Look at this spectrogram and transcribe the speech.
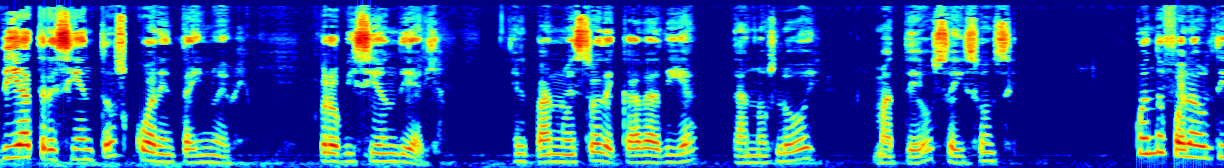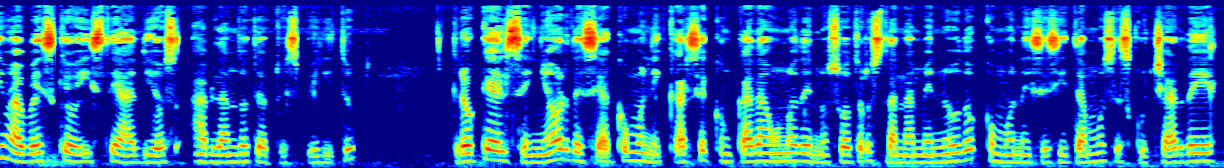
Día 349. Provisión diaria. El pan nuestro de cada día, dánoslo hoy. Mateo 6:11. ¿Cuándo fue la última vez que oíste a Dios hablándote a tu espíritu? Creo que el Señor desea comunicarse con cada uno de nosotros tan a menudo como necesitamos escuchar de Él,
